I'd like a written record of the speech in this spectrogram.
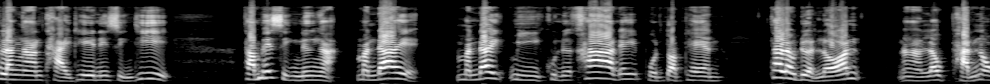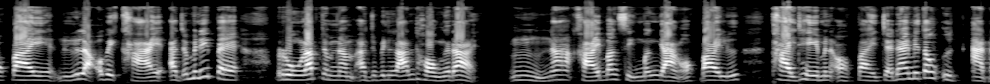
พลังงานถ่ายเทในสิ่งที่ ทำให้สิ่งหนึ่งอะ่ะมันได้มันได้มีคุณค่าได้ผลตอบแทน ถ้าเราเดือดร้อนอ่าเราผันออกไปหรือเราเอาไปขาย อาจจะไม่ได้แปลโรงรับจำนำอาจจะเป็นร้านทองก็ได้ อืมนะขายบางสิ่งบางอย่างออกไป หรือถ่ายเทมันออกไป จะได้ไม่ต้องอึดอัด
